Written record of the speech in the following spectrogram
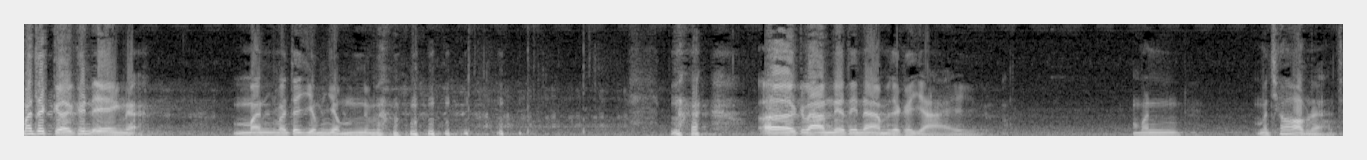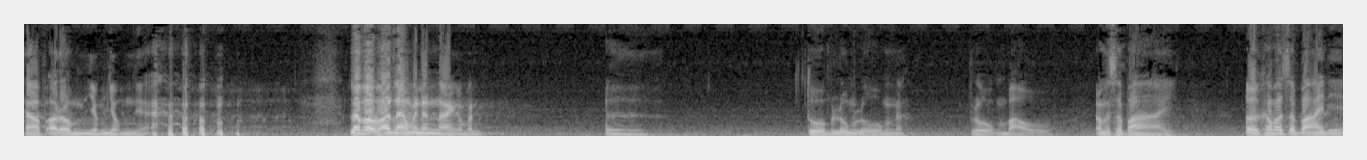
มันจะเกิดขึ้นเองเนะ่ะมันมันจะหยุมหยุมหนึ่งเออกล้ามเนื้อที่หน้ามันจะขยาย มันมันชอบนะชอบอารมณ์หยุมหยุมเนี่ย แล้วพอพอนั่งไปนานๆกับมัน เออ ตัวมันโล่งๆนะโปร่งเบา มันสบาย เออคำว่าสบายนี่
